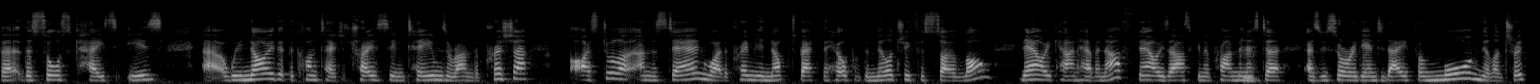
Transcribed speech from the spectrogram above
the, the source case is. Uh, we know that the contact tracing teams are under pressure. I still understand why the Premier knocked back the help of the military for so long. Now he can't have enough. Now he's asking the Prime Minister, as we saw again today, for more military.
